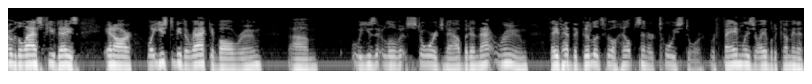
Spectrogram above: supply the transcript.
over the last few days, in our what used to be the racquetball room, um, we use it a little bit storage now, but in that room, they've had the Goodlettsville Help Center toy store where families are able to come in and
